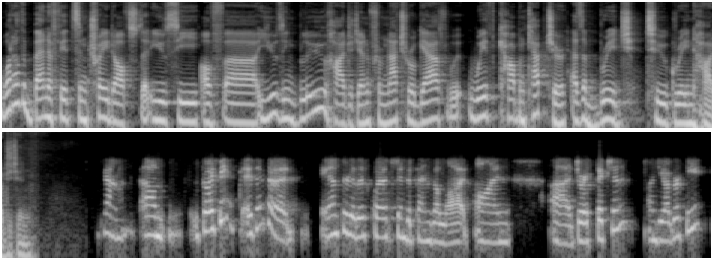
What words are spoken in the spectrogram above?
What are the benefits and trade offs that you see of? Uh, using blue hydrogen from natural gas with carbon capture as a bridge to green hydrogen? Yeah. Um, so I think I think the answer to this question depends a lot on uh, jurisdiction, on geography.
